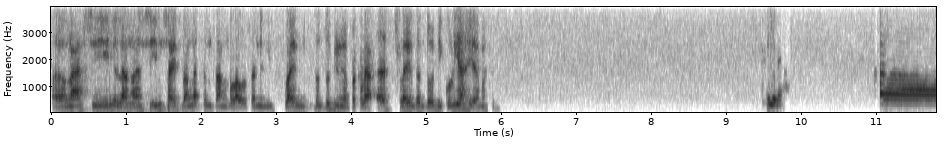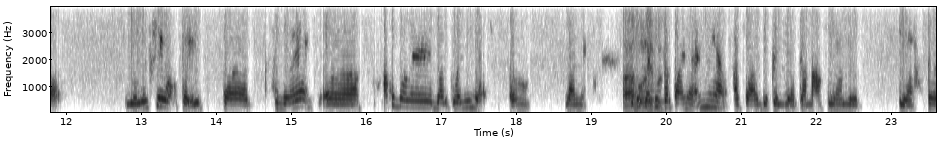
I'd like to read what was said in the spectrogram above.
uh, ngasih inilah ngasih insight banget tentang kelautan ini. Selain tentu dunia perkela selain tentu di kuliah ya maksud. Iya. Uh, dulu sih waktu itu sebenarnya uh, aku boleh balik lagi nggak? Um, nanya. Ah, Jadi boleh, tadi pertanyaannya apa aja kegiatan aku yang ber, ya ke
